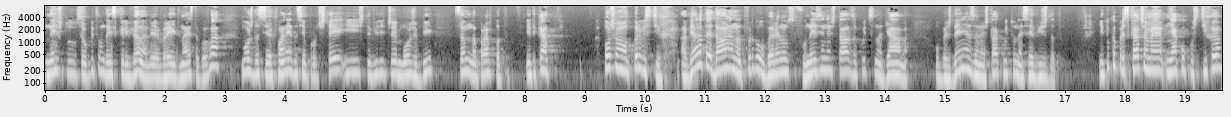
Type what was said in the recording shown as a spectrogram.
нещо се опитвам да изкривя, нали, Евреи 11 глава, може да си я хване, да си я прочете и ще види, че може би съм на прав път. И така, Почваме от първи стих. А вярата е даване на твърда увереност в тези неща, за които се надяваме. Убеждения за неща, които не се виждат. И тук прескачаме няколко стиха,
